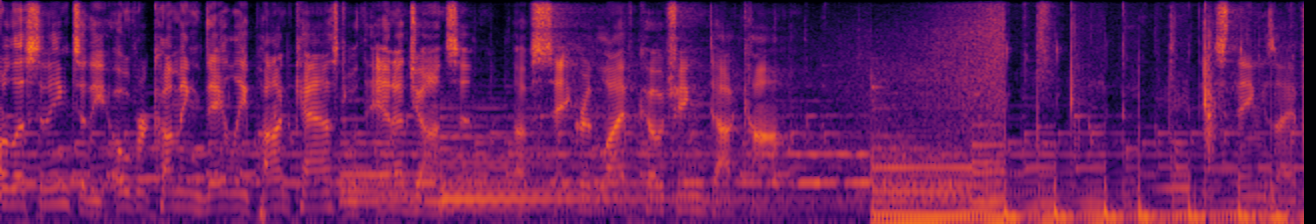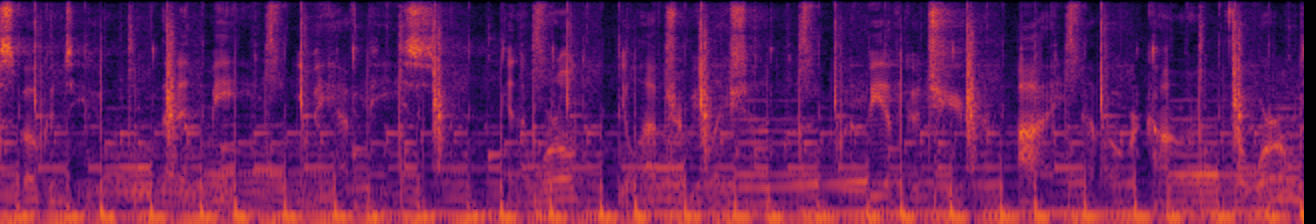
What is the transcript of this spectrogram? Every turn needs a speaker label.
Speaker 1: You're listening to the Overcoming Daily podcast with Anna Johnson of sacredlifecoaching.com. These things I have spoken to you, that in me you may have peace. In the world you'll have tribulation, but be of good cheer. I have overcome the world.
